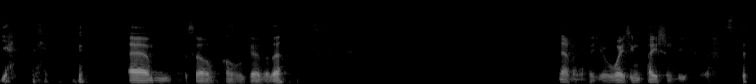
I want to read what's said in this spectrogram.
Yeah. Okay. um, so I'll go over there. Nevin, I think you were waiting patiently for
